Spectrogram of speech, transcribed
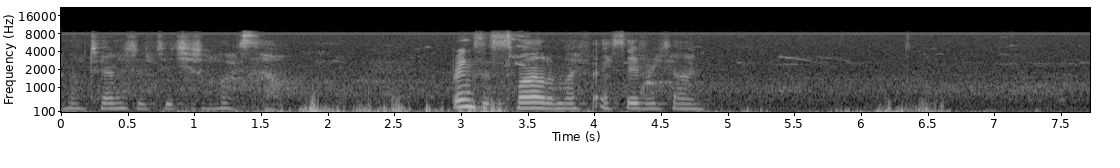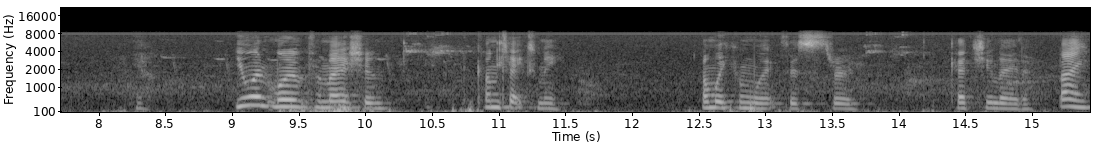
An alternative digital lifestyle. Brings a smile to my face every time. Yeah. You want more information? Contact me and we can work this through. Catch you later. Bye.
